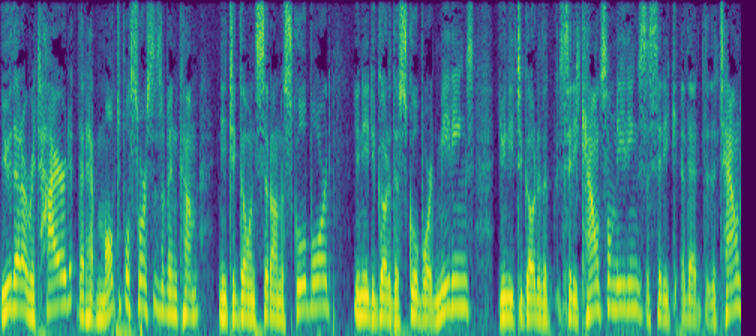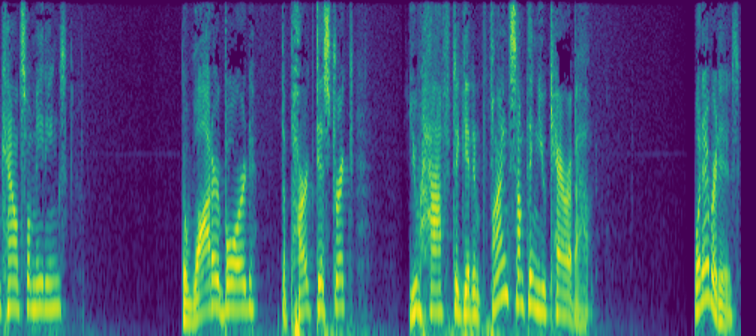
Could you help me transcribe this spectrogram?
You that are retired, that have multiple sources of income, need to go and sit on a school board. You need to go to the school board meetings. You need to go to the city council meetings, the city, the, the town council meetings, the water board, the park district. You have to get in, find something you care about, whatever it is,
